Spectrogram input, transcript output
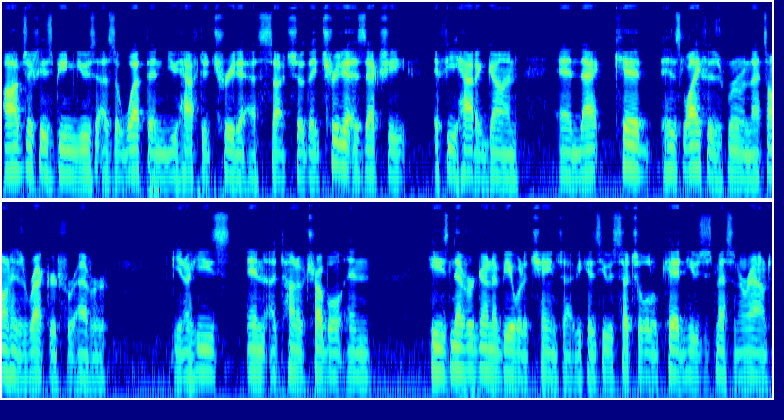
object is being used as a weapon, you have to treat it as such. So they treat it as actually if he had a gun, and that kid, his life is ruined. That's on his record forever. You know, he's in a ton of trouble, and he's never going to be able to change that because he was such a little kid and he was just messing around,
